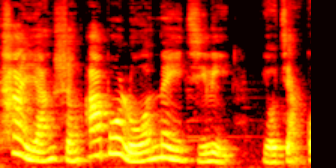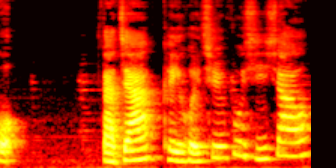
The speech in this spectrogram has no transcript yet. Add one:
太阳神阿波罗那一集里有讲过。大家可以回去复习一下哦。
